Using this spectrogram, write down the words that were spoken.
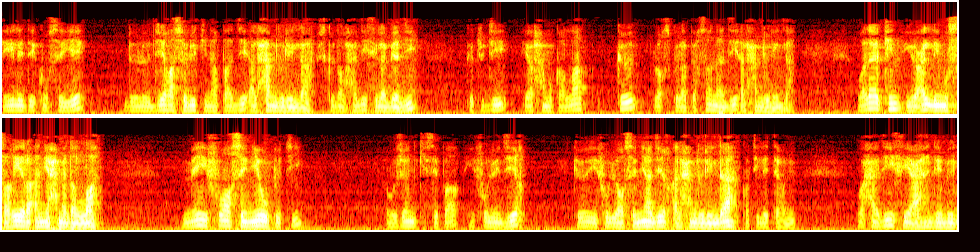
Et il est déconseillé de le dire à celui qui n'a pas dit Alhamdulillah, puisque dans le hadith il a bien dit que tu dis Allah que lorsque la personne a dit Alhamdulillah. ولكن يعلم الصغير أن يحمد الله mais il faut enseigner au petit au jeune qui ne sait pas il faut lui dire qu'il faut lui enseigner à dire Alhamdulillah quand il éternue وحديث عهد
